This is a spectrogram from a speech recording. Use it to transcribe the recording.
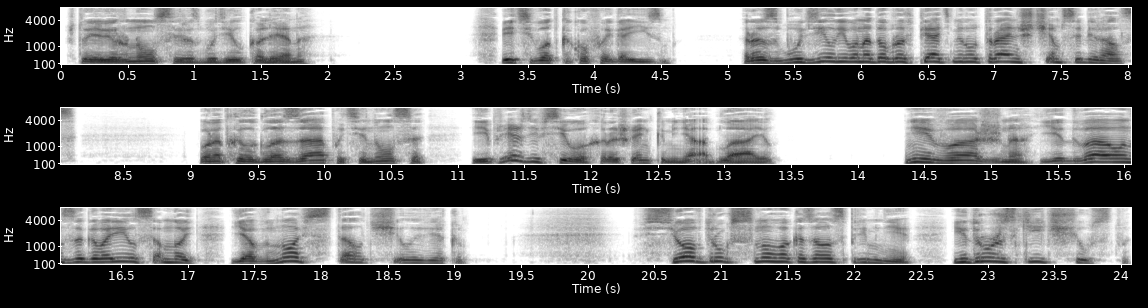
что я вернулся и разбудил колено. Ведь вот каков эгоизм. Разбудил его на добрых пять минут раньше, чем собирался. Он открыл глаза, потянулся и прежде всего хорошенько меня облаял. Неважно, едва он заговорил со мной, я вновь стал человеком. Все вдруг снова оказалось при мне, и дружеские чувства,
